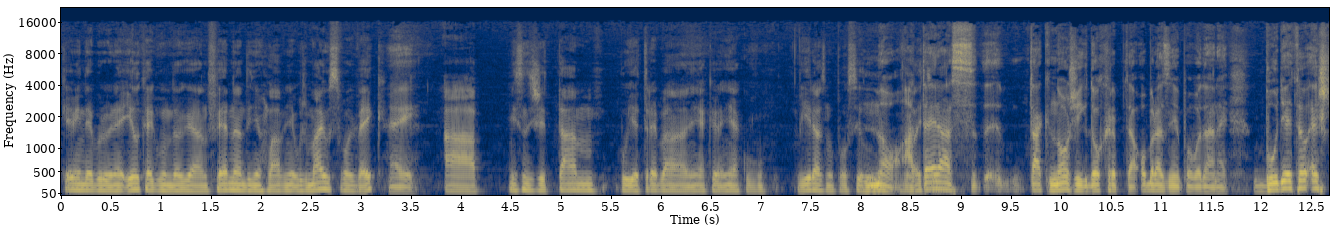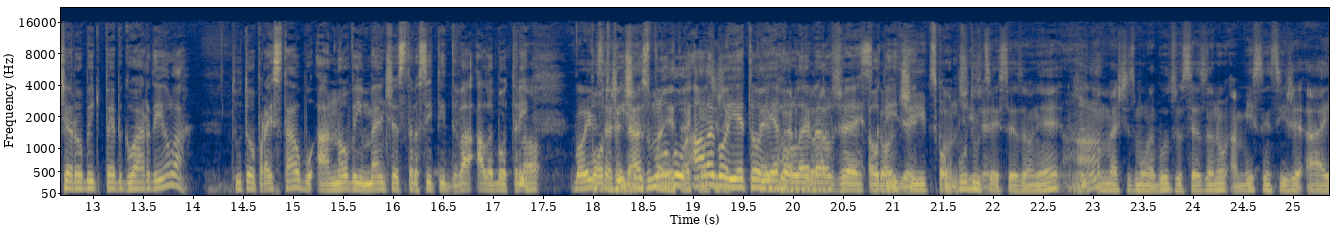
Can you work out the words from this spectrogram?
Kevin De Bruyne, Ilkay Gundogan, Fernandinho hlavne už majú svoj vek Hej. a myslím si, že tam bude treba nejaké, nejakú výraznú posilu. No a teraz e, tak nožík do chrbta, obrazne povedané. Bude to ešte robiť Pep Guardiola? Túto prestavbu a nový Manchester City 2 alebo 3 No, bojím sa, že zmluvu, také, alebo že je to jeho level, že odíde. skončí po budúcej že... sezóne, že Aha. on má ešte zmluvu na budúcu sezónu a myslím si, že aj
